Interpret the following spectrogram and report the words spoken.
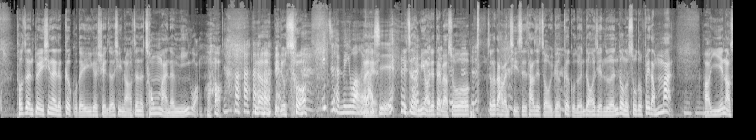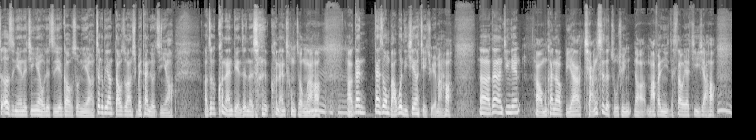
投资人对现在的个股的一个选择性啊，真的充满了迷惘哈。那比如说，一直很迷惘哎，老师，一直很迷惘，就代表说这个大盘其实它是走一个个股轮动，而且轮动的速度非常慢。好，以严老师二十年的经验，我就直接告诉你啊，这个地方导主行是被探头机啊。啊，这个困难点真的是 困难重重了哈。啊，但但是我们把问题先要解决嘛哈。那当然今天。好，我们看到比较强势的族群啊，麻烦你稍微要记一下哈。嗯。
